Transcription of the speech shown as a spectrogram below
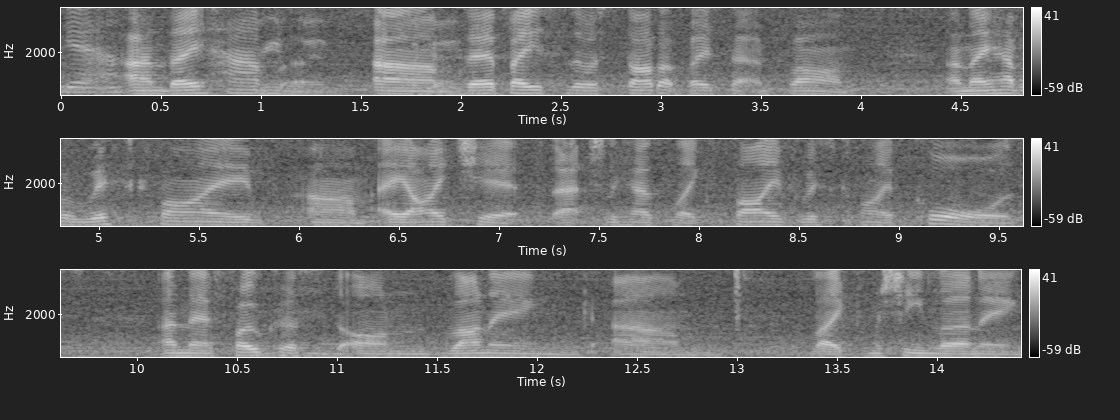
yeah. and they have Greenwaves, um, okay. they're based. They're a startup based out in France, and they have a RISC V um, AI chip that actually has like five RISC V cores, and they're focused Mm. on running um, like machine learning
